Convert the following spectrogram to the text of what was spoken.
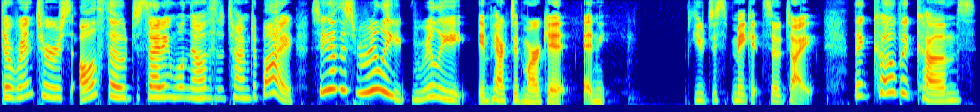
the renters also deciding, well, now is the time to buy. So you have this really, really impacted market and you just make it so tight. Then COVID comes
